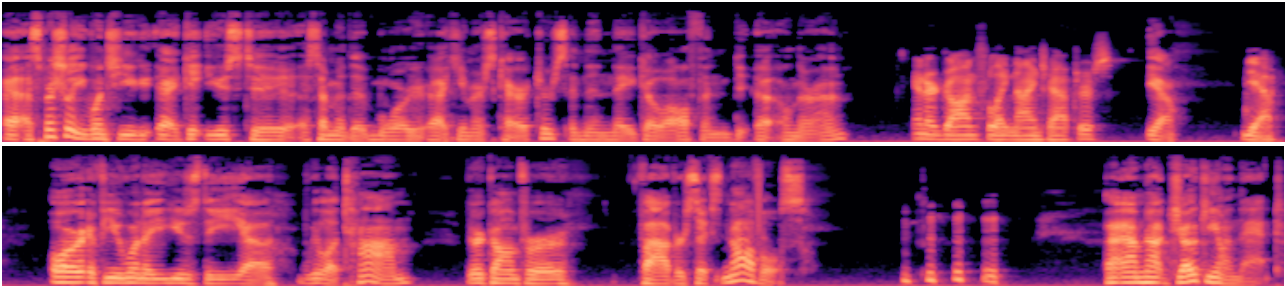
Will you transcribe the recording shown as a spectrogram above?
Uh, especially once you uh, get used to some of the more uh, humorous characters, and then they go off and uh, on their own. And are gone for like nine chapters. Yeah. Yeah. Or if you want to use the uh, Wheel of Time, they're gone for five or six novels. I'm not joking on that.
